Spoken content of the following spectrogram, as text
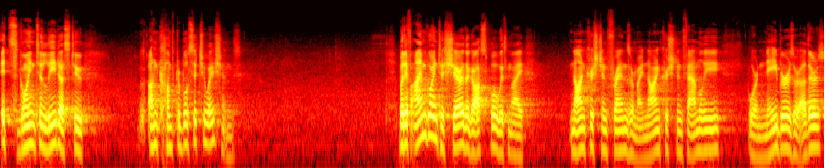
It's going to lead us to uncomfortable situations. But if I'm going to share the gospel with my non Christian friends or my non Christian family or neighbors or others,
